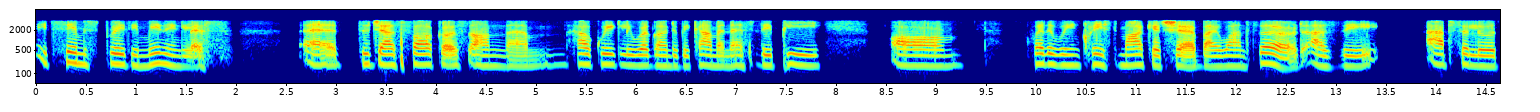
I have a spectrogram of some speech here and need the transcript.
it seems pretty meaningless uh, to just focus on um, how quickly we're going to become an SVP or whether we increased market share by one third as the absolute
